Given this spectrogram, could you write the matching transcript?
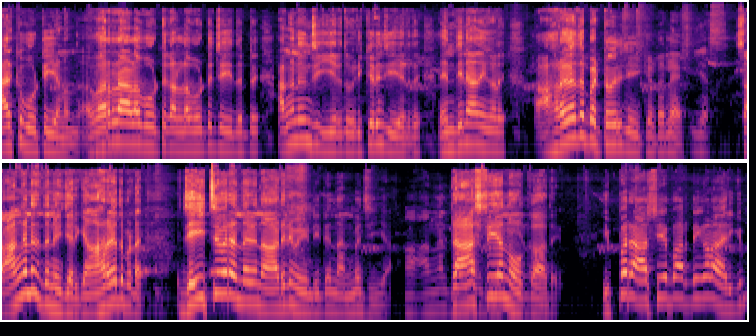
ആർക്ക് വോട്ട് ചെയ്യണം എന്ന് വേറൊരാളെ വോട്ട് കള്ള വോട്ട് ചെയ്തിട്ട് അങ്ങനെയൊന്നും ചെയ്യരുത് ഒരിക്കലും ചെയ്യരുത്. എന്തിനാ നിങ്ങൾ അർഹതപ്പെട്ടവർ ജയിക്കട്ടെ അല്ലേ? സോ അങ്ങനെ തന്നെ വിചാരിക്കാം. അർഹതപ്പെട്ട ജയിച്ചവരെന്തായാലും നാടിന് വേണ്ടിയിട്ട് നന്മ ചെയ്യുക അങ്ങനെ രാഷ്ട്രീയം നോക്കാതെ. ഇപ്പോൾ രാഷ്ട്രീയ പാർട്ടികളായിരിക്കും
